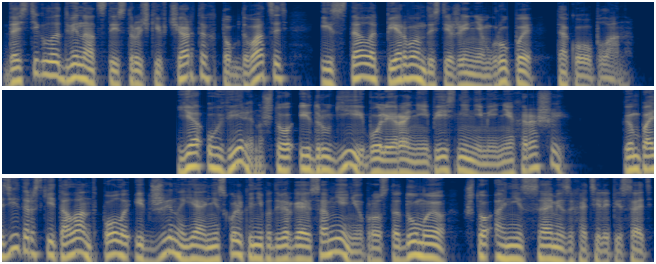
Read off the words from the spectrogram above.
достигла 12-й строчки в чартах топ-20 и стала первым достижением группы такого плана. Я уверен, что и другие, более ранние песни не менее хороши. Композиторский талант Пола и Джина я нисколько не подвергаю сомнению, просто думаю, что они сами захотели писать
